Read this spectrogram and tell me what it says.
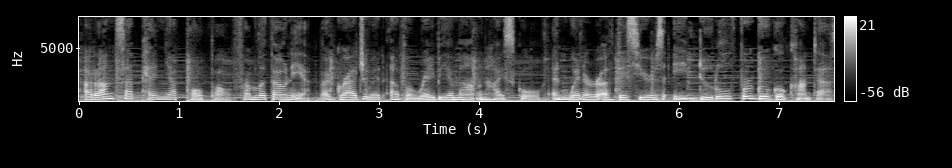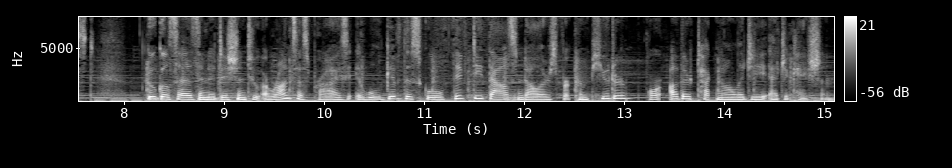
Arantza Peña Popo from Lithonia, a graduate of Arabia Mountain High School and winner of this year's A Doodle for Google contest. Google says in addition to Arantza's prize, it will give the school $50,000 for computer or other technology education.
